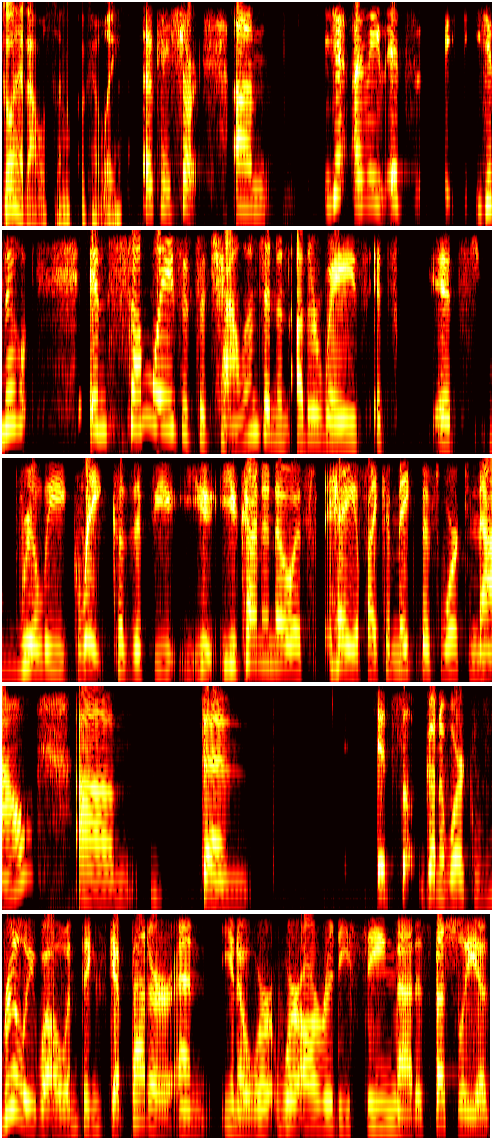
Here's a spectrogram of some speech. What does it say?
Go ahead, Allison O'Kelly. Okay, sure. Um, yeah, I mean, it's you know, in some ways it's a challenge, and in other ways it's it's really great because if you you you kind of know if hey if I can make this work now, um, then it's going to work really well when things get better. And you know we're we're already seeing that especially as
